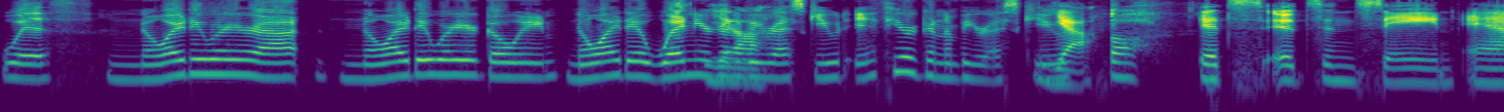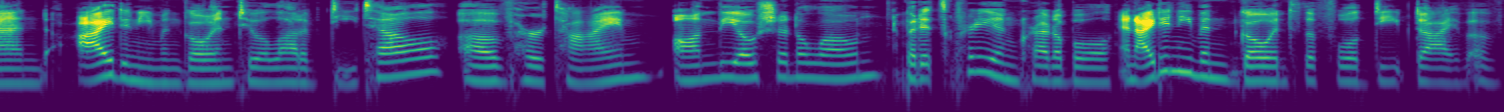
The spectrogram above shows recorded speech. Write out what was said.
with no idea where you're at, no idea where you're going, no idea when you're going to be rescued, if you're going to be rescued. Yeah. Oh, It's it's insane and I didn't even go into a lot of detail of her time on the ocean alone, but it's pretty incredible. And I didn't even go into the full deep dive of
